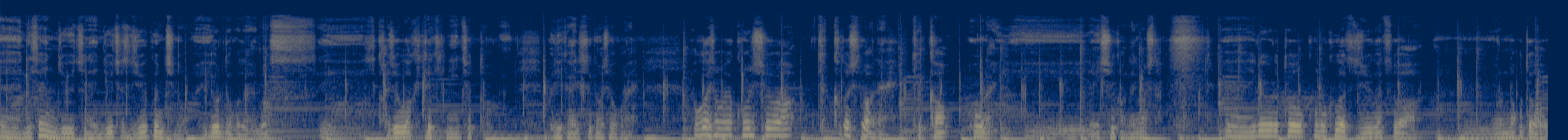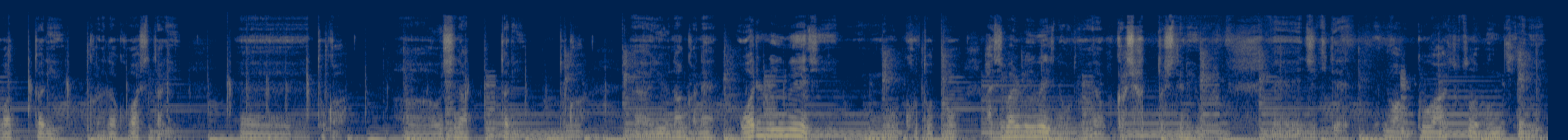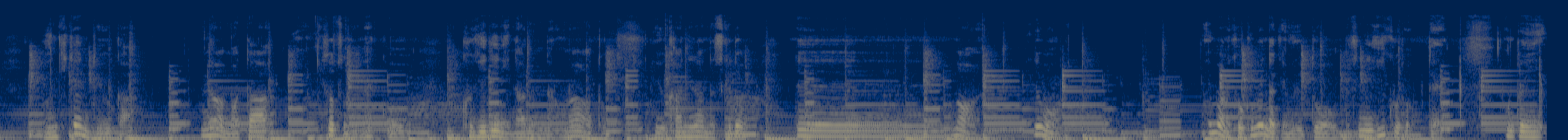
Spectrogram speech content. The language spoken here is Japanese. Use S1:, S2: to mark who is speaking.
S1: えー、2011年11月19日の夜でございます、えー、過剰書き的にちょっと振り返りしておきましょうかね。おかげさまで今週は結果としてはね結果往来の1週間になりました、えー、いろいろとこの9月10月は、うん、いろんなことが終わったり体壊したり、えー、とかあ失ったりとかあいうなんかね終わりのイメージのことと始まりのイメージのことがなんかガシャッとしてるような、えー、時期でまあここが一つの分岐点に分岐点というかがまた一つのねこう区切りになるんだろうなという感じなんですけどでまあでも今の局面だけ見ると別にいいことって本当に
